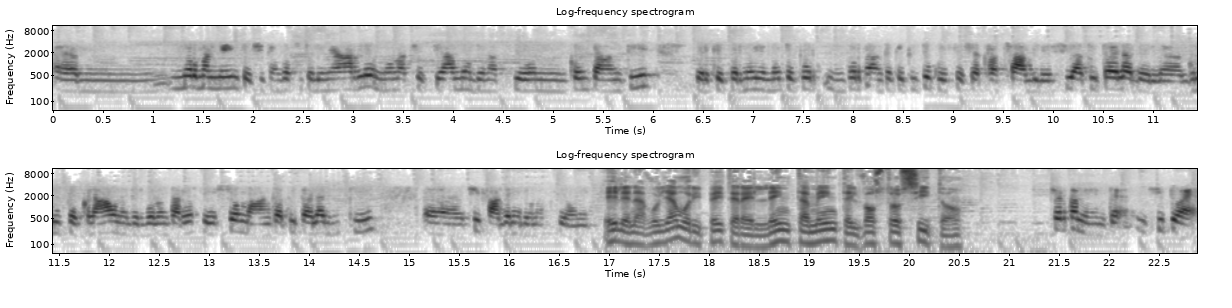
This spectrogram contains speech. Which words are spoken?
Um, normalmente, ci tengo a sottolinearlo, non accettiamo donazioni in contanti perché per noi è molto importante che tutto questo sia tracciabile sia a tutela del gruppo clown e del volontario stesso ma anche a tutela di chi eh, ci fa delle donazioni. Elena, vogliamo ripetere lentamente il vostro sito? Certamente, il sito è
